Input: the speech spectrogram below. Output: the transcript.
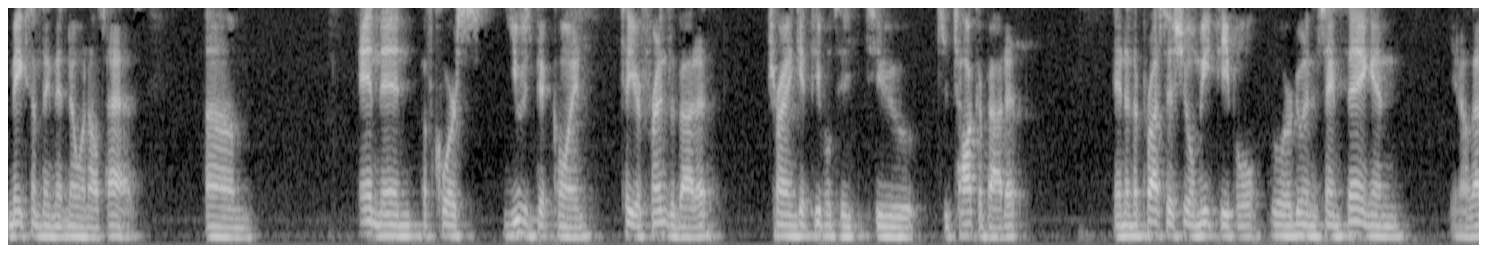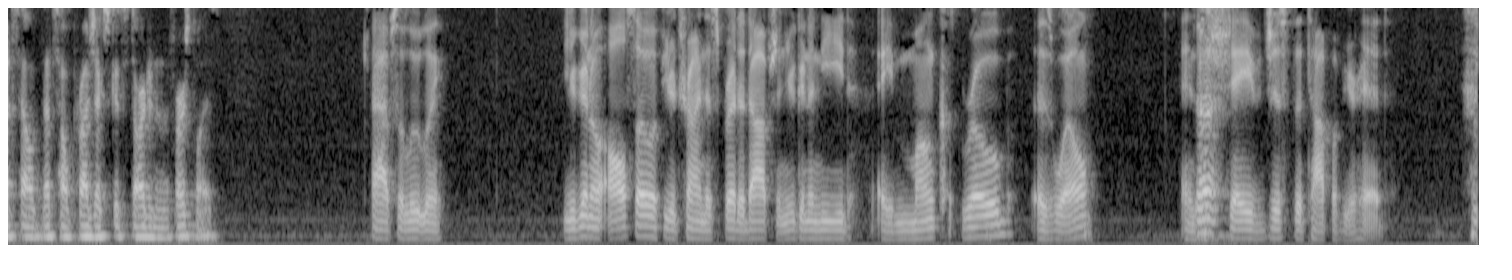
make something that no one else has. Um, and then, of course, use Bitcoin, tell your friends about it, try and get people to, to, to talk about it. And in the process, you'll meet people who are doing the same thing. And, you know, that's how, that's how projects get started in the first place. Absolutely. You're going to also, if you're trying to spread adoption, you're going to need a monk robe as well and to Uh. shave just the top of your head.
